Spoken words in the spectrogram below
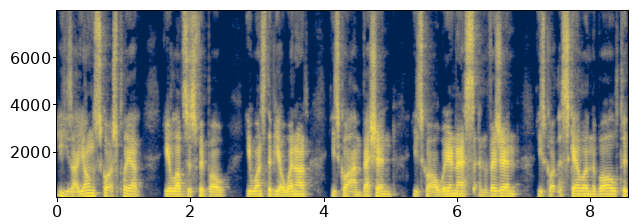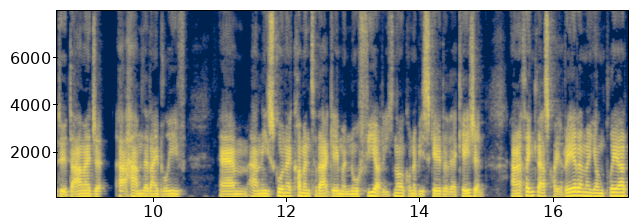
He's a young Scottish player. He loves his football. He wants to be a winner. He's got ambition. He's got awareness and vision. He's got the skill on the ball to do damage at, at Hampden, I believe. Um, and he's going to come into that game with no fear. He's not going to be scared of the occasion. And I think that's quite rare in a young player.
